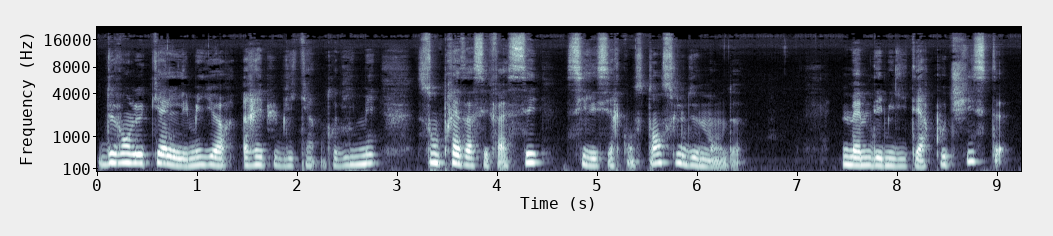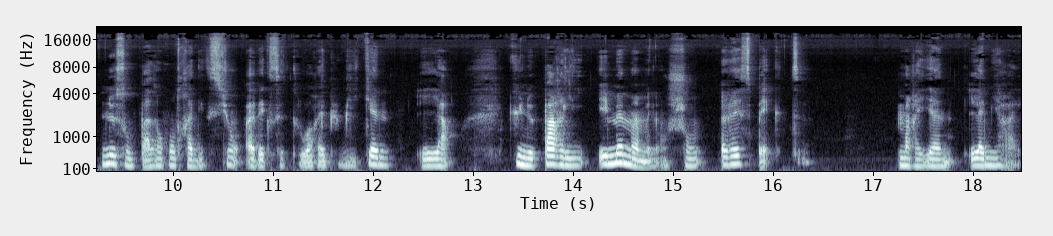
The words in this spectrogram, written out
devant lequel les meilleurs républicains entre guillemets sont prêts à s'effacer si les circonstances le demandent. Même des militaires putschistes ne sont pas en contradiction avec cette loi républicaine là, qu'une Parly et même un Mélenchon respectent. Marianne l'amiral.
